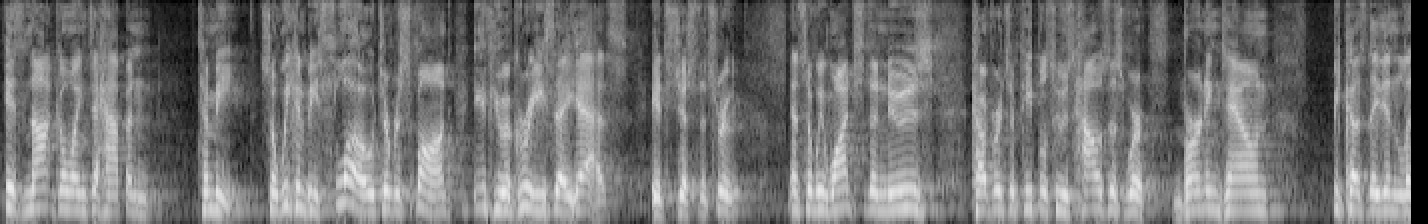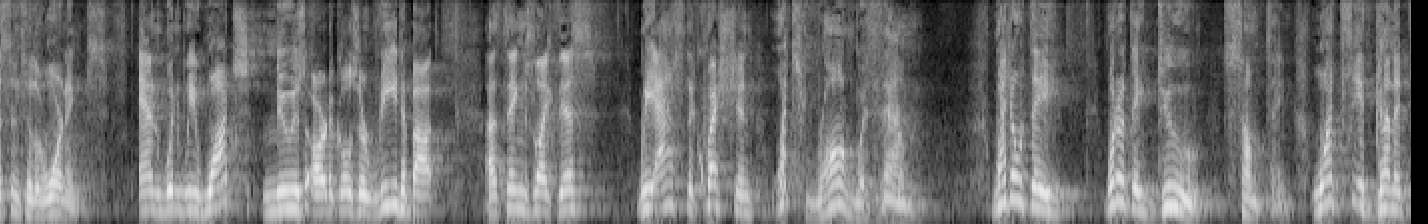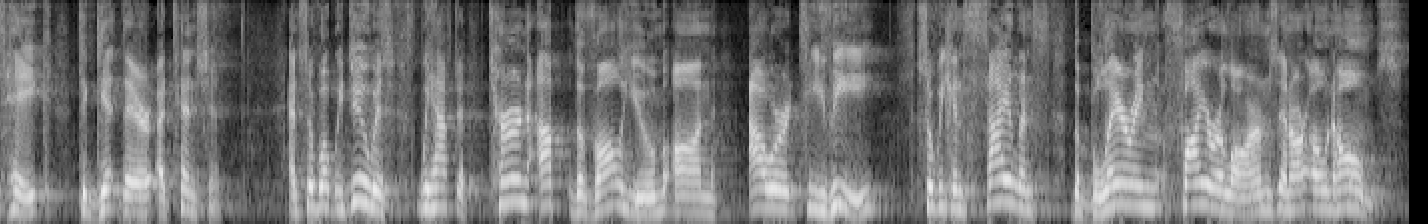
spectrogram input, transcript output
is not going to happen to me. So we can be slow to respond. If you agree, say yes. It's just the truth. And so we watch the news coverage of people whose houses were burning down because they didn't listen to the warnings. And when we watch news articles or read about uh, things like this, we ask the question, what's wrong with them? Why don't they, why don't they do something? What's it gonna take to get their attention? And so what we do is we have to turn up the volume on our TV so we can silence the blaring fire alarms in our own homes.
